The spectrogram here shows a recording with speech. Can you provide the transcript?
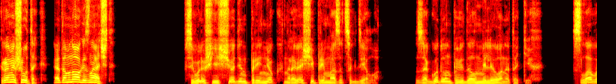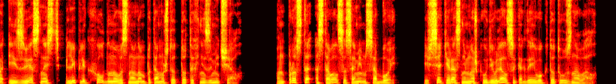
Кроме шуток. Это много значит». Всего лишь еще один паренек, норовящий примазаться к делу. За годы он повидал миллионы таких. Слава и известность липли к Холдену в основном потому, что тот их не замечал. Он просто оставался самим собой и всякий раз немножко удивлялся, когда его кто-то узнавал.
